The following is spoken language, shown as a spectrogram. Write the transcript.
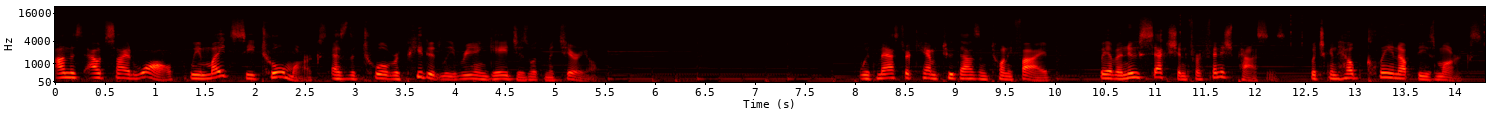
On this outside wall, we might see tool marks as the tool repeatedly re-engages with material. With Mastercam 2025, we have a new section for finish passes, which can help clean up these marks.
